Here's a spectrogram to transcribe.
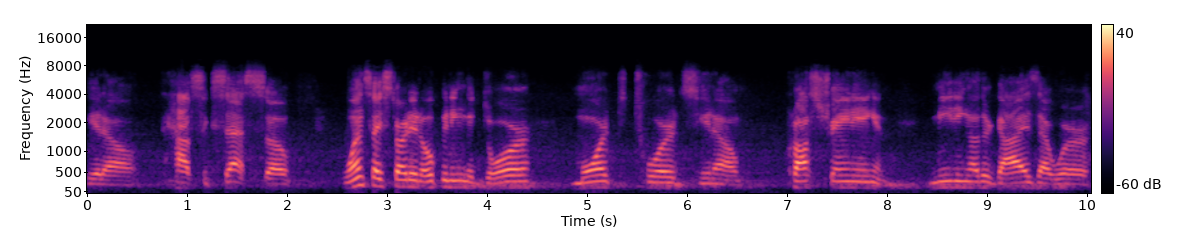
you know have success. So once i started opening the door more towards you know cross training and meeting other guys that were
